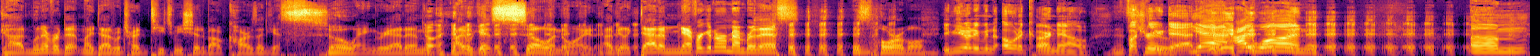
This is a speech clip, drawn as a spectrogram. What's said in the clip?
God, whenever da- my dad would try to teach me shit about cars, I'd get so angry at him. Oh. I would get so annoyed. I'd be like, Dad, I'm never going to remember this. This is horrible. And you don't even own a car now. That's Fuck true. you, dad. Yeah, I won. Um,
